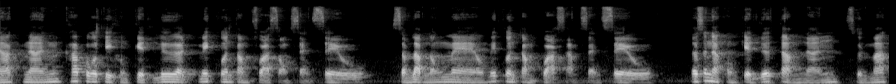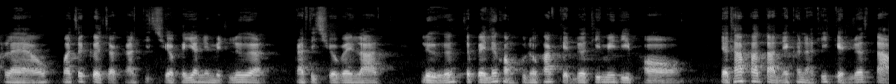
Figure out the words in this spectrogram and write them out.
นัขนั้นค่าปกติของเกล็ดเลือดไม่ควรต่ำกว่า 200,000 เซลล์สำหรับน้องแมวไม่ควรต่ำกว่า 300,000 เซลล์ลักษณะของเกล็ดเลือดต่ำนั้น ส่วนมากแล้วมักจะเกิดจากการติดเชื้อพยาธิในเม็ดเลือด การติดเชื้อไวรัส หรือจะเป็นเรื่องของคุณภาพเกล็ดเลือดที่ไม่ดีพอ แต่ถ้าผ่าตัดในขณะที่เกล็ดเลือดต่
